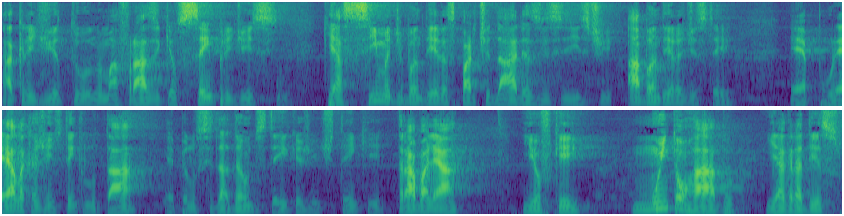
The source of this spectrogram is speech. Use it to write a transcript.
Acredito numa frase que eu sempre disse, que acima de bandeiras partidárias existe a bandeira de esteio. É por ela que a gente tem que lutar, é pelo cidadão de esteio que a gente tem que trabalhar. E eu fiquei muito honrado e agradeço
